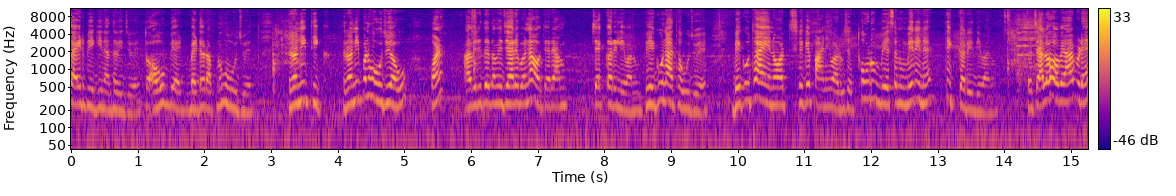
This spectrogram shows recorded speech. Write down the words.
સાઈડ ભેગી ના થવી જોઈએ. તો આવું બેટર આપણું હોવું જોઈએ. રની થીક રની પણ હોવું જોઈએ આવું, પણ આવી રીતે તમે જ્યારે બનાવો, ત્યારે આમ ચેક કરી લેવાનું. ભેગું ના થવું જોઈએ. ભેગું થાય એનો અર્થ છે કે પાણીવાળું છે. થોડું બેસન ઉમેરીને થીક કરી દેવાનું. તો ચાલો હવે આપણે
